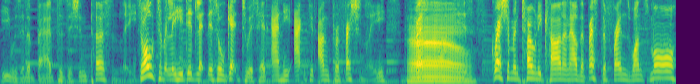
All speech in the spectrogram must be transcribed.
he was in a bad position personally. So ultimately, he did let this all get to his head and he acted unprofessionally. But the best part Oh. is, Gresham and Tony Khan are now the best of friends once more.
